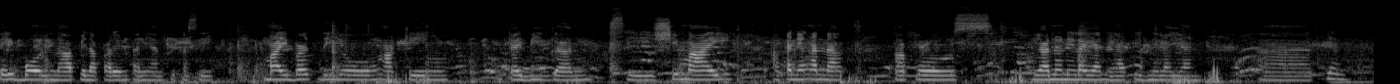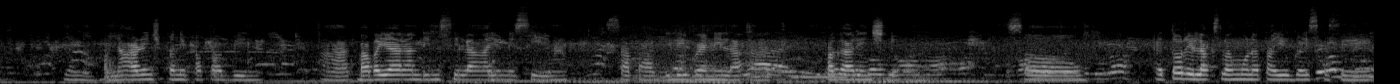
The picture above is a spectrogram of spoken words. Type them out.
table na pinaparenta ni Auntie kasi may birthday yung aking kaibigan, si Shimay, ang kanyang anak. Tapos, yano nila yan, ihatid nila yan. At yan, yan o, na-arrange pa ni Papa Vin. At babayaran din sila ngayon ni Sim sa pag-deliver nila at pag-arrange doon. So, eto relax lang muna tayo guys kasi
